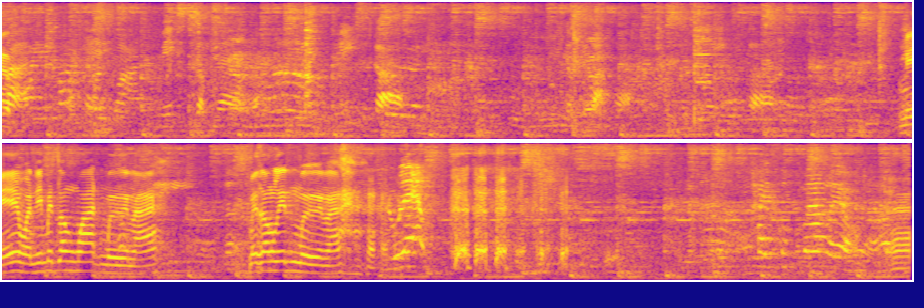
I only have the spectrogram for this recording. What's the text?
ครับมิกซ์กับแดงมิกซ์กับมิกซ์กับหลักอะมิกซ์กับเมย์วันนี้ไม่ต้องวาดมือนะ ไม่ต้องเล่นมือนะ รู้แล้ว อ่า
